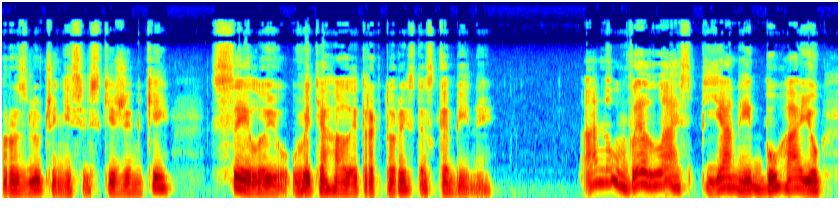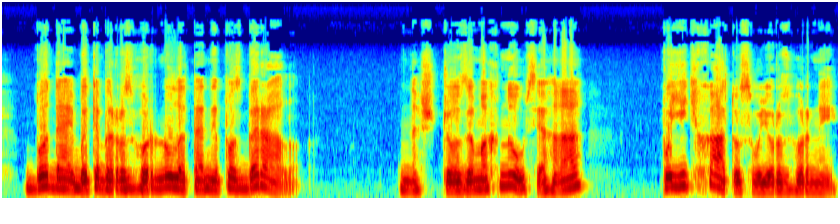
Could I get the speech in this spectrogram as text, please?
Розлючені сільські жінки силою витягали тракториста з кабіни. Ану, вилазь, п'яний бугаю, бодай би тебе розгорнуло та не позбирало. На що замахнувся, га? Поїдь хату свою розгорни.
